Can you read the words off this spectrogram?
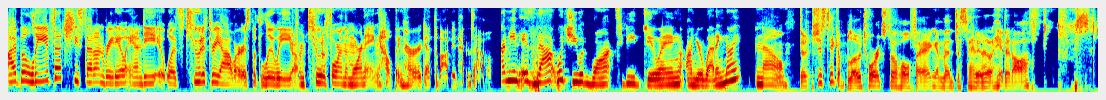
I believe that she said on Radio Andy it was two to three hours with Louis yeah. from two to four in the morning, helping her get the bobby pins out. I mean, is that what you would want to be doing on your wedding night? No. Don't just take a blowtorch to the whole thing and then just hit it, hit it off.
